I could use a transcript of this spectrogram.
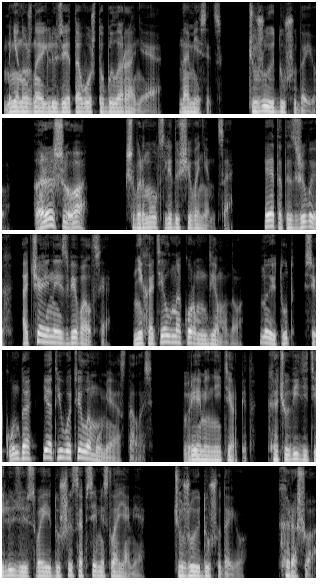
Мне нужна иллюзия того, что было ранее, на месяц. Чужую душу даю. «Хорошо», — швырнул следующего немца. Этот из живых отчаянно извивался, не хотел на корм демону, но и тут секунда, и от его тела мумия осталась. Время не терпит. Хочу видеть иллюзию своей души со всеми слоями. Чужую душу даю. Хорошо.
